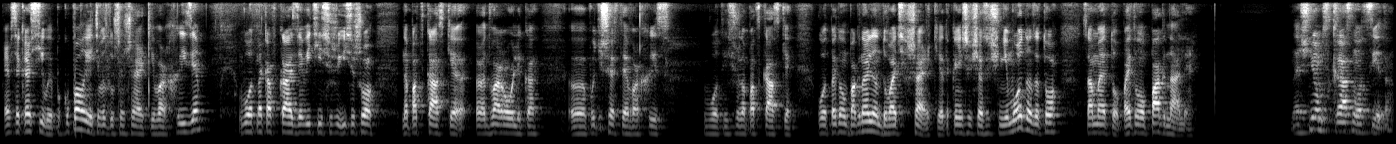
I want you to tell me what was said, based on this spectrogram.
Прям все красивые. Покупал я эти воздушные шарики в Архизе. Вот, на Кавказе. Видите, если, если на подсказке э, два ролика. Э, путешествие в Архиз. Вот, еще на подсказке. Вот, поэтому погнали надувать шарики. Это, конечно, сейчас еще не модно, зато самое то. Поэтому погнали. Начнем с красного цвета.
